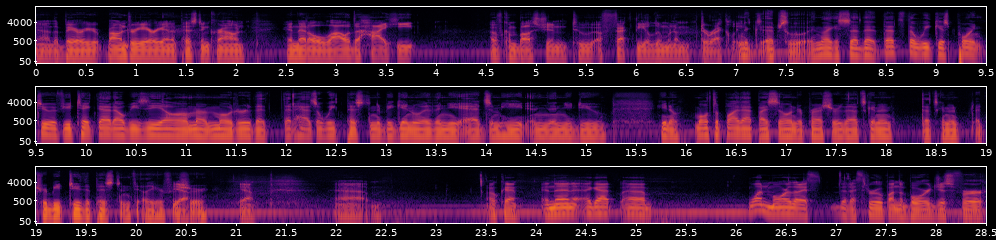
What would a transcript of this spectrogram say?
uh, the barrier boundary area and the piston crown, and that'll allow the high heat of combustion to affect the aluminum directly. Absolutely, and like I said, that that's the weakest point too. If you take that LBZ LMM motor that that has a weak piston to begin with, and you add some heat, and then you do, you know, multiply that by cylinder pressure, that's gonna that's gonna attribute to the piston failure for yeah. sure. Yeah. Um, okay, and then I got uh, one more that I th- that I threw up on the board just for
